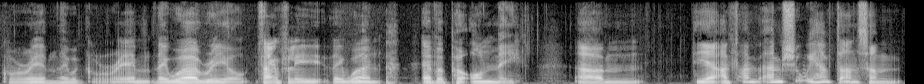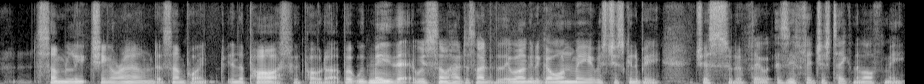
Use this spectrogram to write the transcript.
Grim. They were grim. They were real. Thankfully, they weren't ever put on me. Um, yeah, I've, I'm, I'm sure we have done some some leeching around at some point in the past with Poldark, but with me, that it was somehow decided that they weren't going to go on me. It was just going to be just sort of they, as if they'd just taken them off me.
